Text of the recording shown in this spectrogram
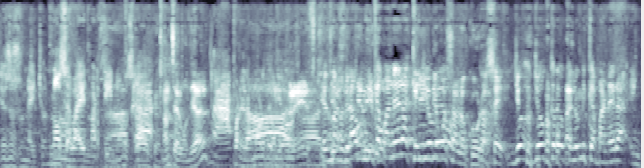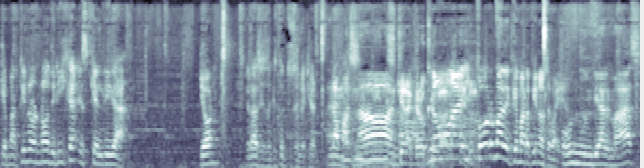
eso es un hecho, no, se va a ir Martino. Ah, o sea, claro que no. ¿Antes del Mundial? Ah, por el amor de ¿cómo Dios. Es ¿Quién más, la única dijo- manera que yo veo, esa locura? no sé, yo, yo creo que la única manera en que Martino no dirija es que él diga, John, gracias, aquí está tu selección. No más. no, ni, ni siquiera no. creo que lo No haga. hay forma de que Martino se vaya. Un mundial más,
